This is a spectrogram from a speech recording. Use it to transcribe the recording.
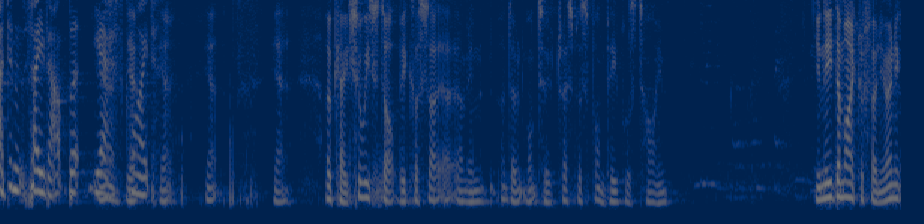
I, didn't say that, but yes, yeah, quite. Yeah, yeah, yeah. Okay, shall we stop? Because I, I mean, I don't want to trespass upon people's time. You need the microphone. You only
